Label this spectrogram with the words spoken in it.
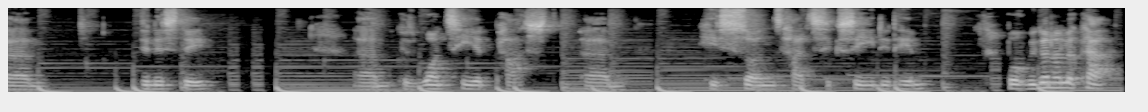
um, dynasty, because um, once he had passed, um, his sons had succeeded him but we're going to look at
